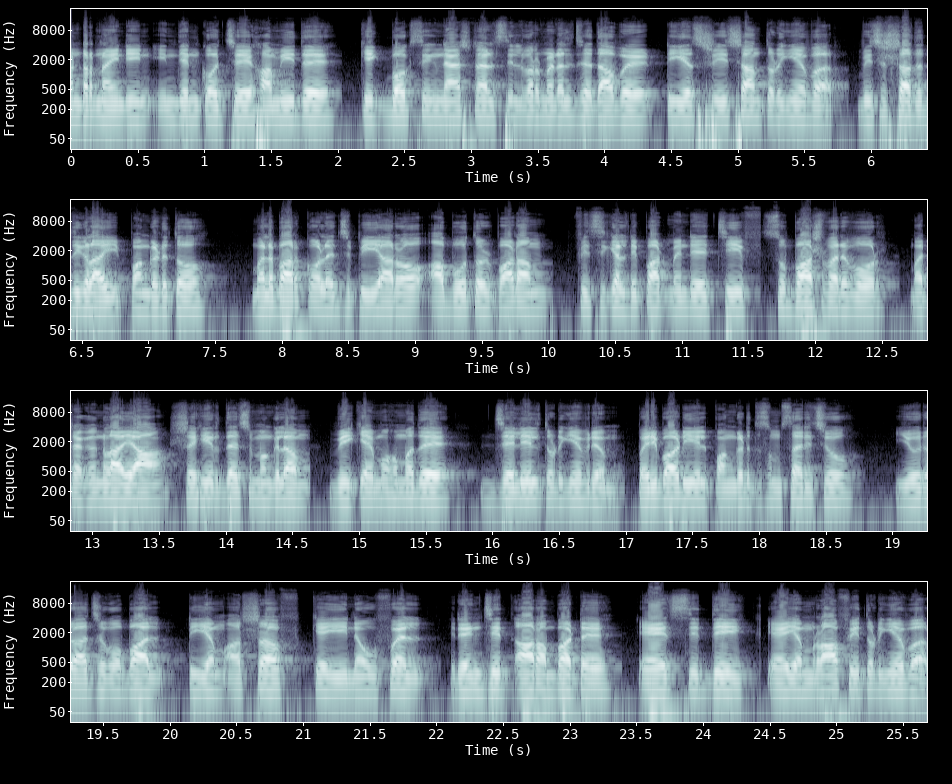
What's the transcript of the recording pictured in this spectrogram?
under nineteen Indian coach Hameed kick boxing national silver medal ജേതാവ് ടി എസ് ശ്രീശാന്ത് തുടങ്ങിയവർ വിശിഷ്ടാതിഥികളായി പങ്കെടുത്തു. Malabar college P R O Abu Thozhippadam physical department chief Subhash Varavoor മറ്റംഗങ്ങളായ ഷഹീർ ദേശമംഗലം വി കെ മുഹമ്മദ് ജലീൽ തുടങ്ങിയവരും പരിപാടിയിൽ പങ്കെടുത്ത് സംസാരിച്ചു. U Rajagopal T M Ashraf K E Naufal Ranjith R Ambatt A H Siddique A M Rafi തുടങ്ങിയവർ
